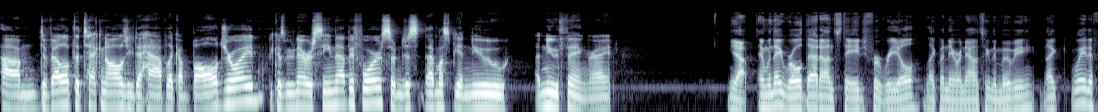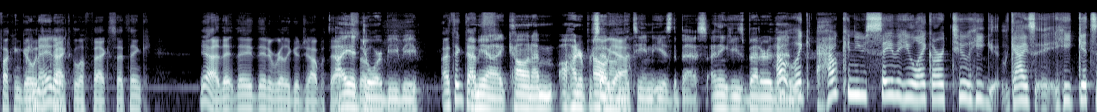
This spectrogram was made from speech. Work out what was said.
um, developed the technology to have like a ball droid because we've never seen that before. So just that must be a new a new thing, right? Yeah, and when they rolled that on stage for real, like when they were announcing the movie, like way to fucking go They with the made it. practical effects. I think, yeah, they, they they did a really good job with that. I So adore BB. I think that's I mean, like Colin, I'm 100 Oh, percent yeah. on the team. He is the best. I think he's better How than like how can you say that you like R two? He guys, he gets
